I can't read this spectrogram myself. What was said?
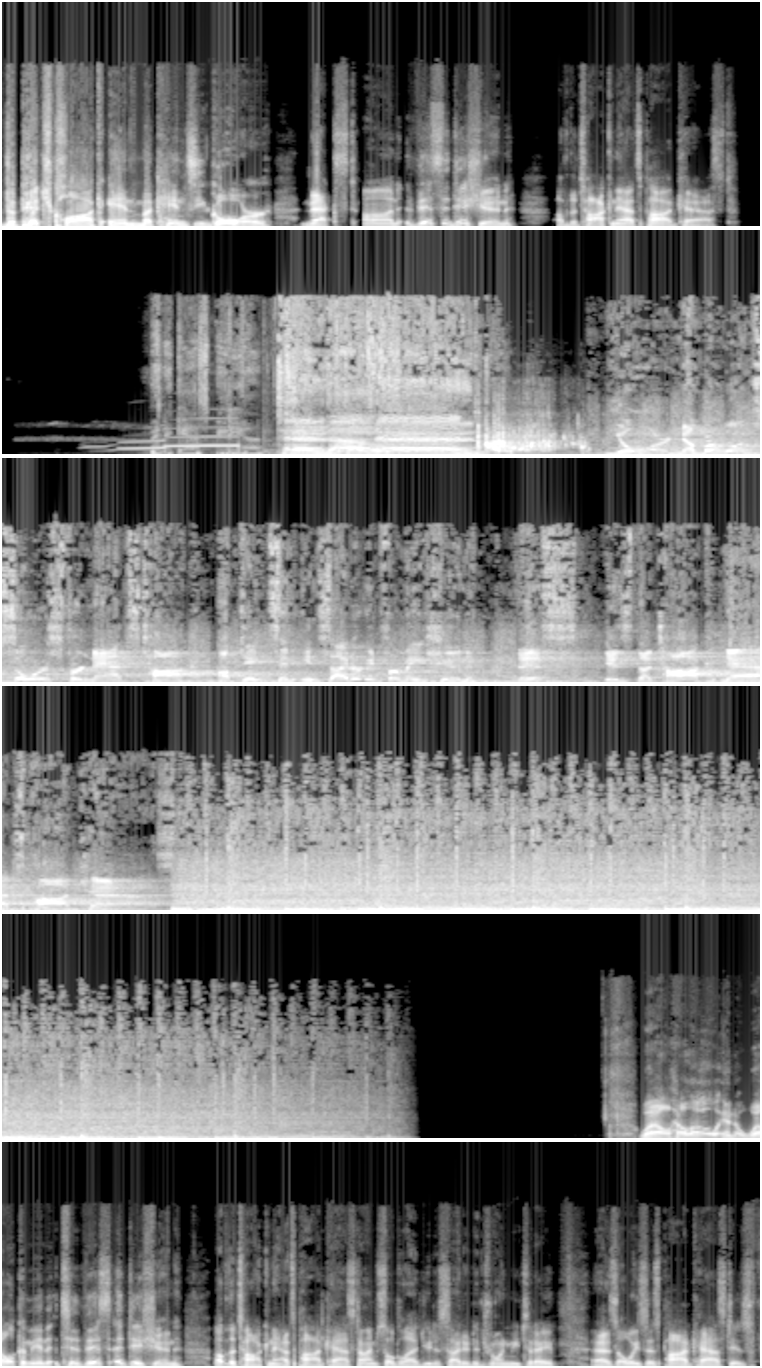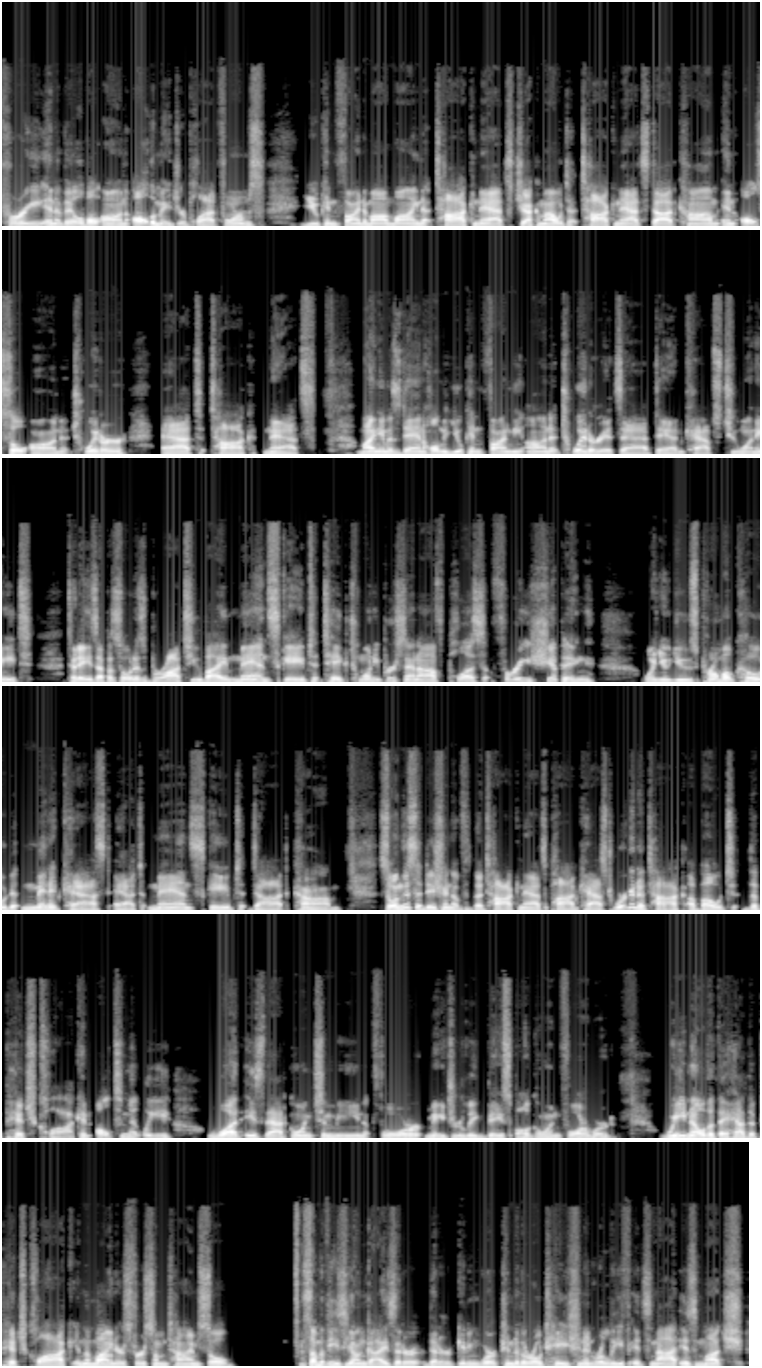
The pitch clock and Mackenzie Gore next on this edition of the Talk Nats podcast. Ten thousand. Your number one source for Nats talk, updates, and insider information. This is the Talk Nats podcast. Well, hello and welcome in to this edition of the Talk Nats podcast. I'm so glad you decided to join me today. As always, this podcast is free and available on all the major platforms. You can find them online at Talk Nats. Check them out at talknats.com and also on Twitter at Talk Nats. My name is Dan Holme. You can find me on Twitter. It's at DanCaps218. Today's episode is brought to you by Manscaped. Take 20% off plus free shipping when you use promo code MinuteCast at manscaped.com. So, in this edition of the Talk Nats podcast, we're going to talk about the pitch clock and ultimately what is that going to mean for Major League Baseball going forward. We know that they had the pitch clock in the minors for some time. So, some of these young guys that are that are getting worked into the rotation and relief, it's not as much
